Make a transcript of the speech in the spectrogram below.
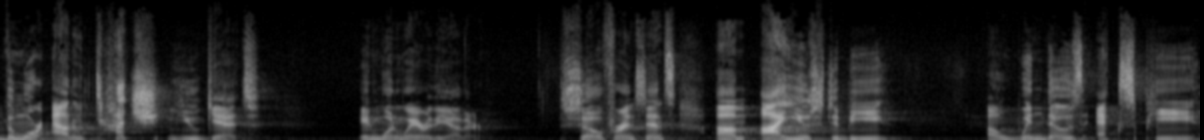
the more out of touch you get in one way or the other. So, for instance, um, I used to be a Windows XP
